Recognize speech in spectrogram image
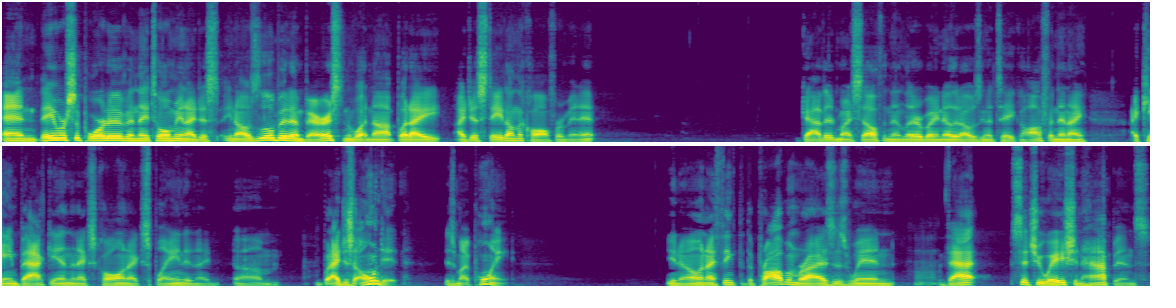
And they were supportive and they told me, and I just, you know, I was a little bit embarrassed and whatnot, but I, I just stayed on the call for a minute gathered myself and then let everybody know that I was going to take off. And then I, I came back in the next call and I explained and I, um, but I just owned it is my point, you know? And I think that the problem rises when Hmm. that situation happens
